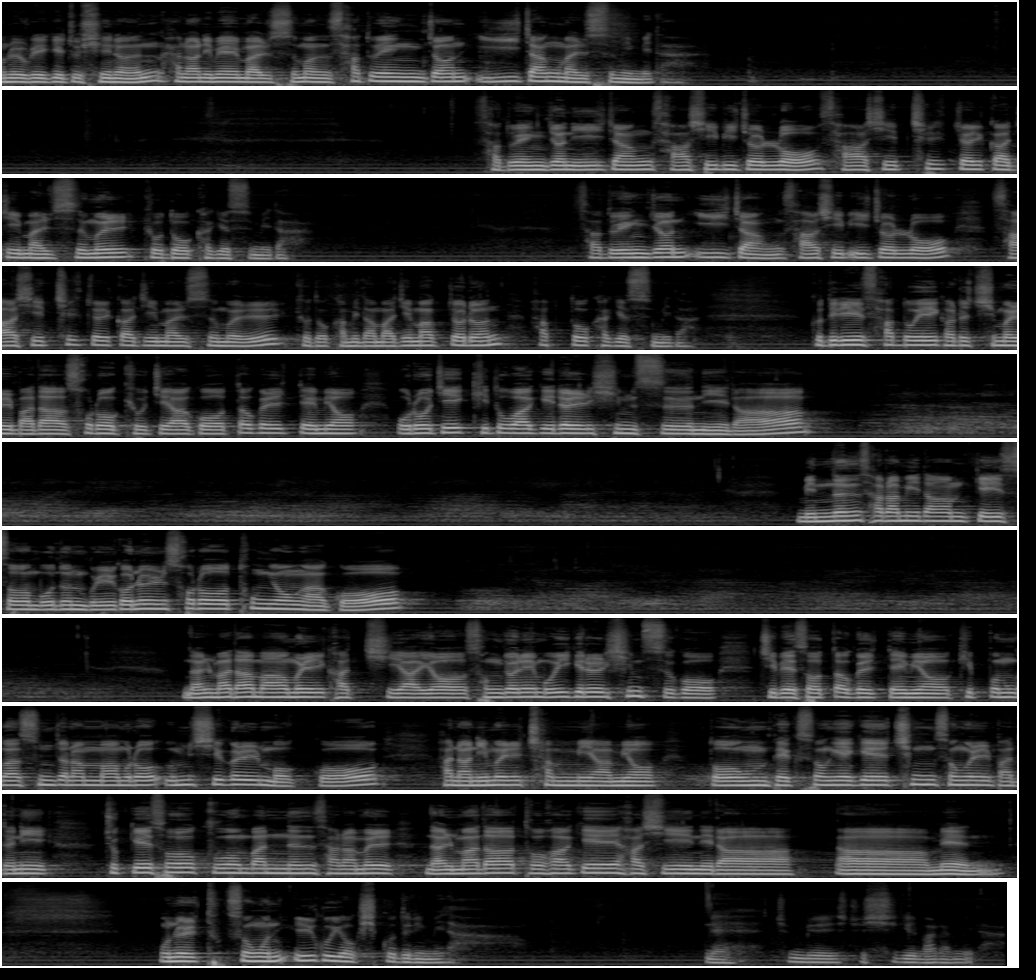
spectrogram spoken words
오늘 우리에게 주시는 하나님의 말씀은 사도행전 2장 말씀입니다. 사도행전 2장 42절로 47절까지 말씀을 교독하겠습니다. 사도행전 2장 42절로 47절까지 말씀을 교독합니다. 마지막 절은 합독하겠습니다. 그들이 사도의 가르침을 받아 서로 교제하고 떡을 떼며 오로지 기도하기를 힘쓰니라. 믿는 사람이 다 함께 있어 모든 물건을 서로 통용하고 날마다 마음을 같이하여 성전에 모이기를 힘쓰고 집에서 떡을 떼며 기쁨과 순전한 마음으로 음식을 먹고 하나님을 찬미하며 또온 백성에게 칭송을 받으니 주께서 구원받는 사람을 날마다 더하게 하시니라. 아멘. 오늘 특송은 일구역 식구들입니다. 네, 준비해 주시기 바랍니다.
